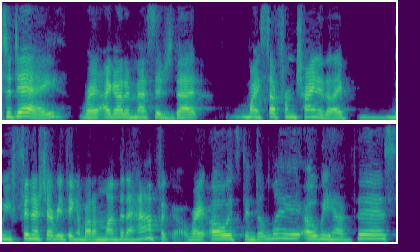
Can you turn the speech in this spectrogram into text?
Today, right, I got a message that my stuff from China that I we finished everything about a month and a half ago, right? Oh, it's been delayed. Oh, we have this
